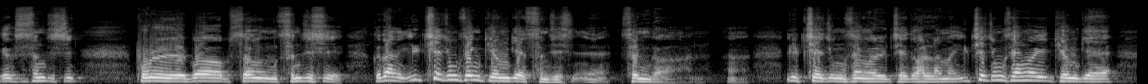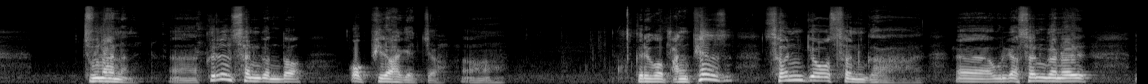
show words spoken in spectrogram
역시 선지식 불법성 선지시 그 다음에 일체중생 경계 선지시 예, 선건 어, 일체중생을 제도하려면 일체중생의 경계에 준하는 어, 그런 선건도 꼭 필요하겠죠. 어, 그리고 방편 선교 어, 우리가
